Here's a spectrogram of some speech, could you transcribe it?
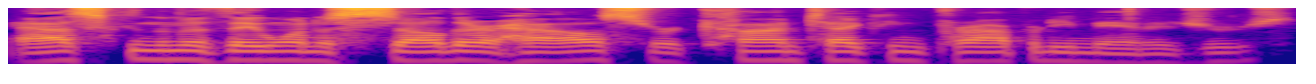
asking them if they want to sell their house, or contacting property managers.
